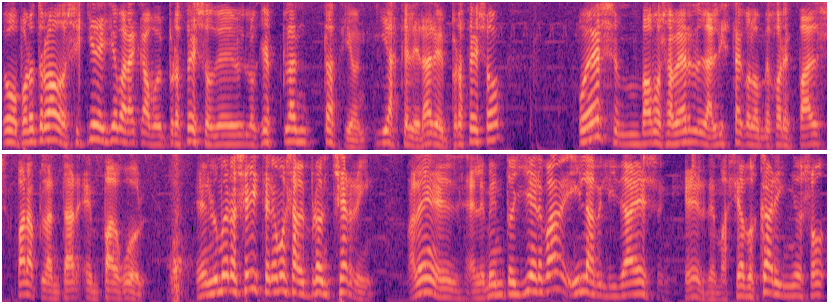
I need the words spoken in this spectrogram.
Luego, por otro lado, si quieres llevar a cabo el proceso de lo que es plantación y acelerar el proceso, pues vamos a ver la lista con los mejores pals para plantar en Pal Wall. En el número 6 tenemos al Brown Cherry, ¿vale? El elemento hierba y la habilidad es que es demasiado cariñoso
